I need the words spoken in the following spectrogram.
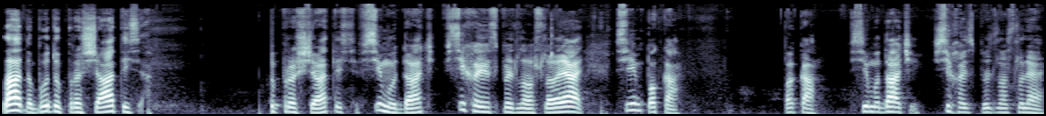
Ладно, буду прощатися. Буду прощатися. Всім удачі, всіх хай благословляє. Всім пока. Пока. Всім удачі, всіх хай благословляє.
